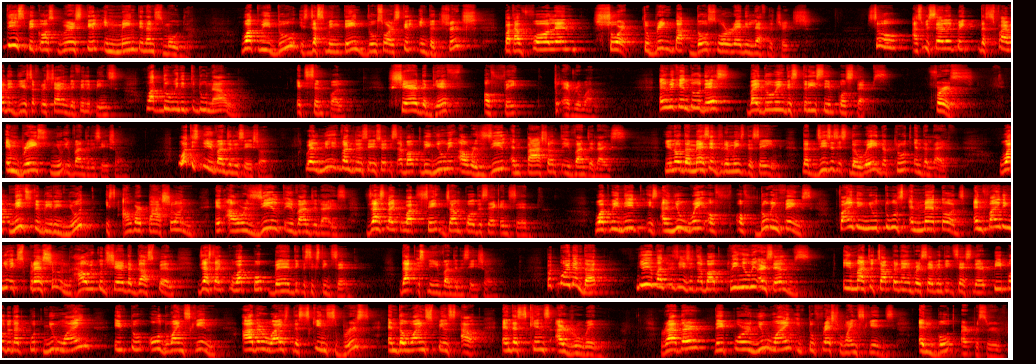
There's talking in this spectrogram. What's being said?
This because we're still in maintenance mode. What we do is just maintain those who are still in the church but have fallen short to bring back those who already left the church. So, as we celebrate the 500 years of Christianity in the Philippines, what do we need to do now? It's simple. Share the gift of faith to everyone. And we can do this by doing these three simple steps. First, embrace new evangelization. What is new evangelization? Well, new evangelization is about renewing our zeal and passion to evangelize. You know, the message remains the same that Jesus is the way, the truth, and the life. What needs to be renewed is our passion and our zeal to evangelize, just like what St. John Paul II said. What we need is a new way of, of doing things, finding new tools and methods, and finding new expression, how we could share the gospel, just like what Pope Benedict XVI said. That is new evangelization. But more than that, New evangelization about renewing ourselves. In Matthew chapter 9, verse 17 it says there, people do not put new wine into old wineskin. Otherwise, the skins burst and the wine spills out, and the skins are ruined. Rather, they pour new wine into fresh wineskins, and both are preserved.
